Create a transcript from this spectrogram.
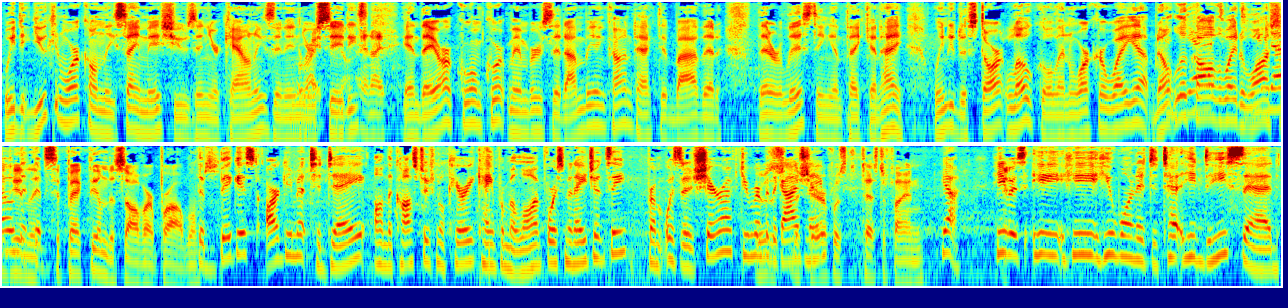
we d- you can work on these same issues in your counties and in your Right. cities, No, and I- and they are quorum court members that I'm being contacted by that that are listening and thinking, hey, we need to start local and work our way up. Don't look yet, all the way to do you know Washington and the- expect them to solve our problems. The biggest argument today on the constitutional carry came from a law enforcement agency. From was it a sheriff? Do you remember was- the guy's the sheriff name? was testifying. Yeah. He was he he he wanted to te- he he said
